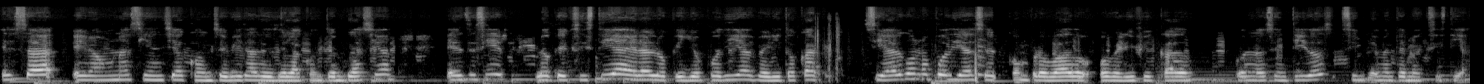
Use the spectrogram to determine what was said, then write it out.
esa era una ciencia concebida desde la contemplación, es decir, lo que existía era lo que yo podía ver y tocar. Si algo no podía ser comprobado o verificado con los sentidos, simplemente no existía.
